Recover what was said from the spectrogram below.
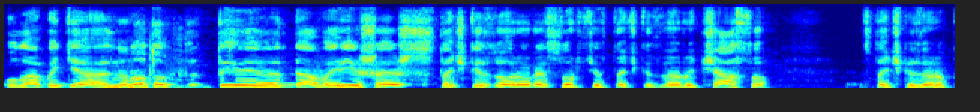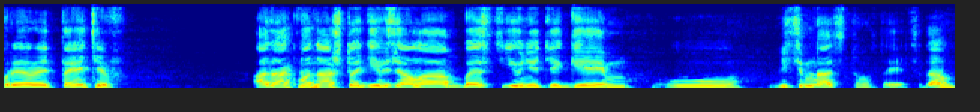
була б ідеально. Ну тут ти да, вирішуєш з точки зору ресурсів, з точки зору часу, з точки зору пріоритетів. А так вона ж тоді взяла Best Unity Game у 18-му, здається, да?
